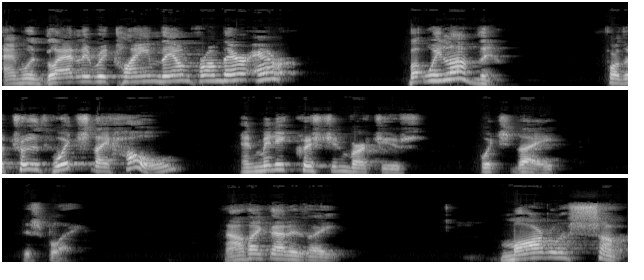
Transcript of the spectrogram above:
and would gladly reclaim them from their error. But we love them for the truth which they hold and many Christian virtues which they display. Now I think that is a marvelous summary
